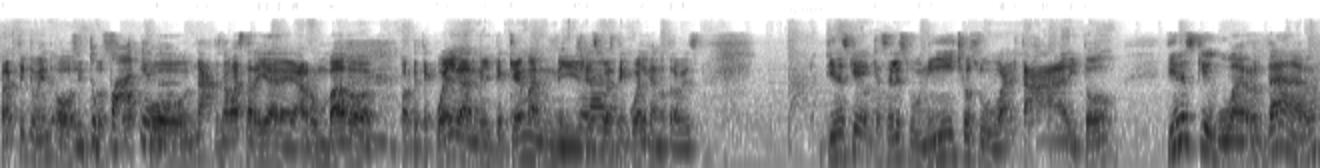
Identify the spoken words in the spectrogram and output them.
prácticamente. O, En si- tu o- patio, O, ¿no? nah, pues no va a estar ahí eh, arrumbado porque te cuelgan y te queman y claro. después te cuelgan otra vez. Tienes que, que hacerle su nicho, su altar y todo. Tienes que guardar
